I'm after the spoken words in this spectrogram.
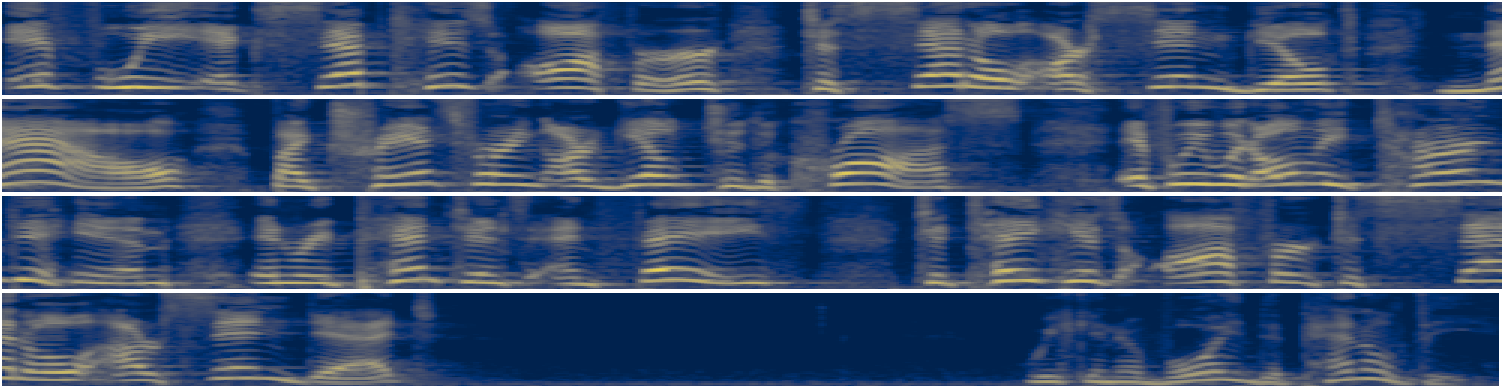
If we accept his offer to settle our sin guilt now by transferring our guilt to the cross, if we would only turn to him in repentance and faith to take his offer to settle our sin debt, we can avoid the penalty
